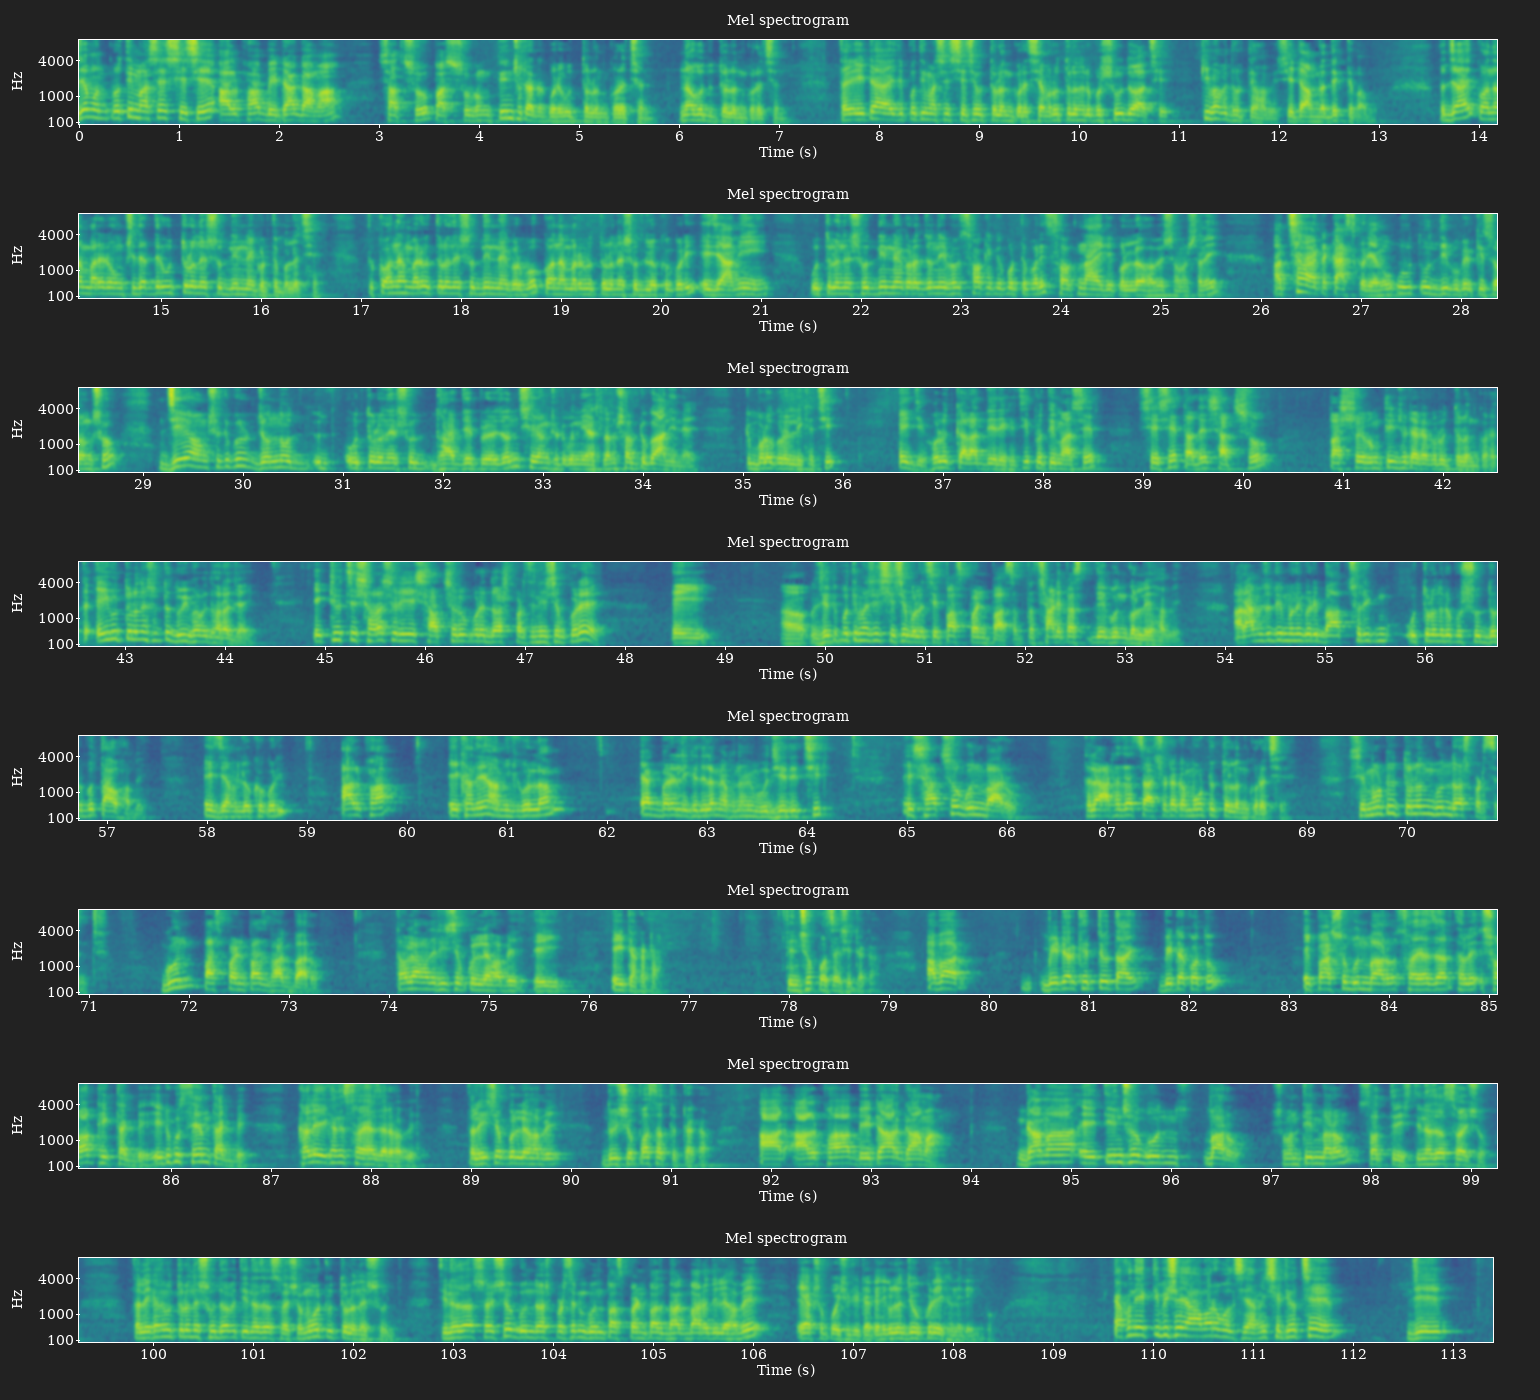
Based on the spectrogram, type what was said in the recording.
যেমন, প্রতি মাসের শেষে আলফা, বেটা, গামা সাতশো, পাঁচশো এবং তিনশো টাকা করে উত্তোলন করেছেন, নগদ উত্তোলন করেছেন। তাই এটা এই যে প্রতি মাসের শেষে উত্তোলন করেছে, আবার উত্তোলনের উপর সুদও আছে, কীভাবে ধরতে হবে সেটা আমরা দেখতে পাবো। তো যাই, ক নাম্বারের অংশীদারদের উত্তোলনের সুদ নির্ণয় করতে বলেছে। তো ক নাম্বারের উত্তোলনের সুদ নির্ণয় করব, ক নাম্বারের উত্তোলনের সুদ লক্ষ্য করি, এই যে আমি উত্তোলনের সুদ নির্ণয় করার জন্য এইভাবে শখ একে করতে পারি, শখ না একে করলেও হবে, সমস্যা নেই। আচ্ছা একটা কাজ করি আমি উদ- উদ্দীপকের কিছু অংশ। যে অংশটুকুর জন্য উত্তোলনের সুদ ধার্যের প্রয়োজন, সেই অংশটুকু নিয়ে আসলাম, সবটুকু আনি নাই। একটু বড় করে লিখেছি। এই যে, হলুদ কালার দিয়ে রেখেছি, প্রতি মাসের শেষে তাদের সাতশো, পাঁচশো এবং তিনশো টাকা করে উত্তোলন করে। তো এই উত্তোলনের সুদটা দুইভাবে ধরা যায়। একটি হচ্ছে সরাসরি এই সাতশোর উপরে দশ পার্সেন্ট হিসেব করে এই যেহেতু প্রতি মাসের শেষে বলেছে পাঁচ পয়েন্ট পাঁচ, অর্থাৎ সাড়ে পাঁচ দিয়ে গুণ করলেই হবে। আর আমি যদি মনে করি বাৎসরিক উত্তোলনের উপর সুদ ধরবো, তাও হবে। এই যে আমি লক্ষ্য করি, আলফা, এখানে আমি কি করলাম? একবারে লিখে দিলাম, এখন আমি বুঝিয়ে দিচ্ছি। এই সাতশো গুণ বারো, তাহলে আট হাজার চারশো টাকা মোট উত্তোলন করেছে। সে মোট উত্তোলন গুণ দশ পার্সেন্ট গুণ পাঁচ পয়েন্ট পাঁচ ভাগ বারো। তাহলে আমাদের হিসেব করলে হবে এই এই টাকাটা, তিনশো পঁচাশি টাকা। আবার বেটার ক্ষেত্রেও তাই, বেটা কত? এই পাঁচশো গুণ বারো, ছয় হাজার, তাহলে সব ঠিক থাকবে, এইটুকু সেম থাকবে, খালি এখানে ছয় হাজার হবে, তাহলে হিসেব করলে হবে দুইশো পঁচাত্তর টাকা। আর আলফা, বেটা আর গামা গামা এই তিনশো গুণ বারো সমান তিন বারং ছত্রিশ, তিন হাজার ছয়শো। তাহলে এখানে উত্তোলনের সুদ হবে তিন হাজার ছয়শো, মোট উত্তোলনের সুদ। তিন হাজার ছয়শো গুণ দশ পার্সেন্ট গুণ পাঁচ পয়েন্ট পাঁচ ভাগ বারো দিলে হবে একশো পঁয়ষট্টি টাকা, এগুলো যোগ করে এখানে লিখব। এখন একটি বিষয় আবারও বলছি আমি, সেটি হচ্ছে যে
